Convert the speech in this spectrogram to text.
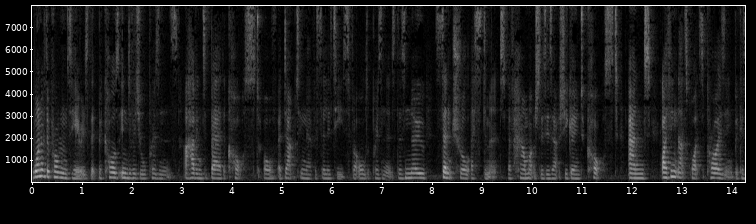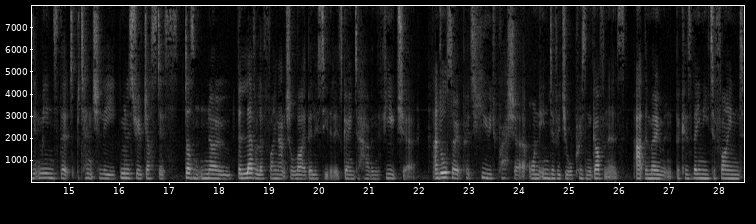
One of the problems here is that because individual prisons are having to bear the cost of adapting their facilities for older prisoners, there's no central estimate of how much this is actually going to cost. And I think that's quite surprising because it means that potentially the Ministry of Justice doesn't know the level of financial liability that it's going to have in the future. And also, it puts huge pressure on individual prison governors at the moment because they need to find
